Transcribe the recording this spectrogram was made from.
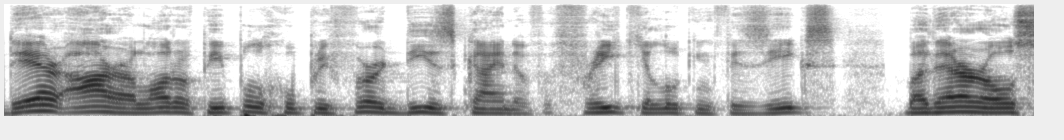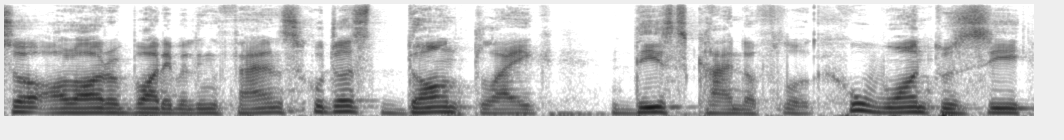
There are a lot of people who prefer these kind of freaky looking physiques, but there are also a lot of bodybuilding fans who just don't like this kind of look, who want to see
